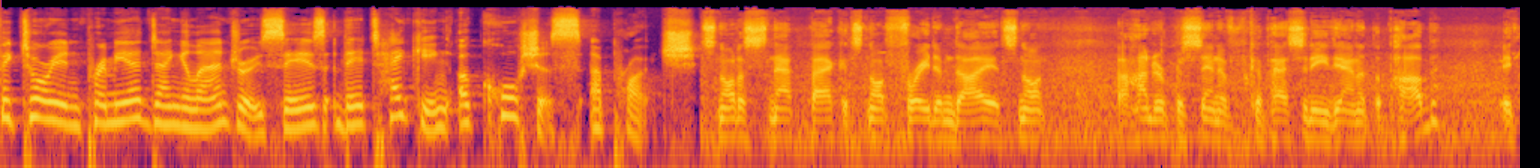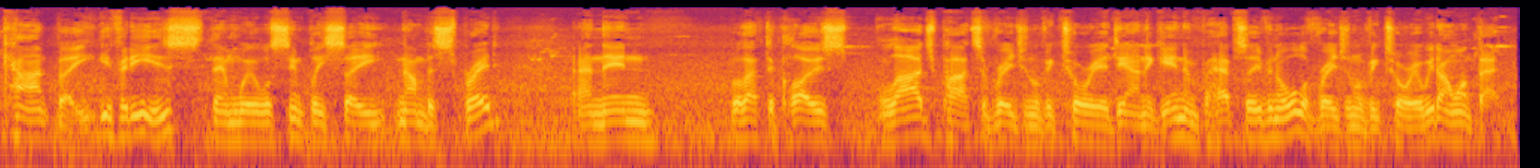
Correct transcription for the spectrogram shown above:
Victorian Premier Daniel Andrews says they're taking a cautious approach. It's not a snapback, it's not Freedom Day, it's not 100% of capacity down at the pub. It can't be. If it is, then we will simply see numbers spread and then we'll have to close large parts of regional Victoria down again and perhaps even all of regional Victoria. We don't want that.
